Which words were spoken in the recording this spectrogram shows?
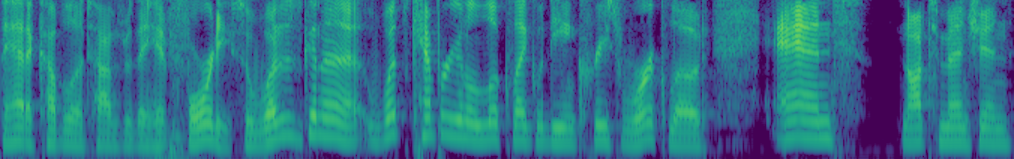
they had a couple of times where they hit 40. So what is gonna what's Kuemper gonna look like with the increased workload? And not to mention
